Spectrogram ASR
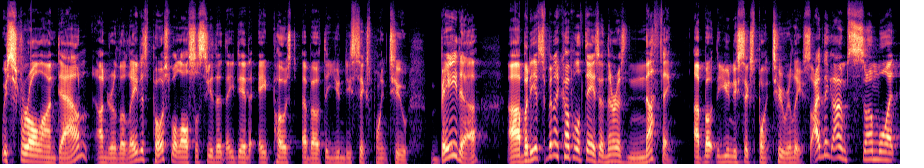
We scroll on down under the latest post. We'll also see that they did a post about the Unity 6.2 beta. Uh, but it's been a couple of days and there is nothing about the Unity 6.2 release. So I think I'm somewhat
